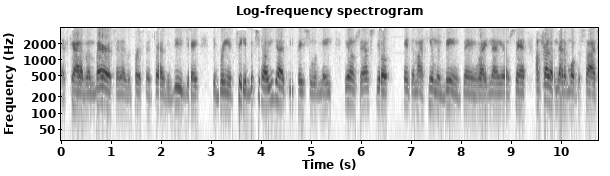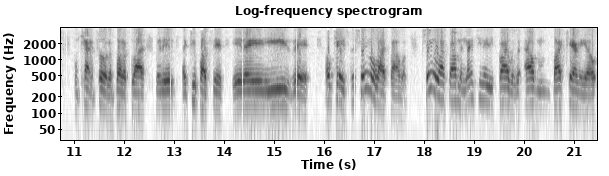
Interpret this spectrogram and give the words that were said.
That's kind of embarrassing as a person that tries to DJ to bring it to you. But, you know, you guys be patient with me. You know what I'm saying? I'm still into my human being thing right now. You know what I'm saying? I'm trying to metamorphosize from caterpillar to butterfly, but it, like Tupac said, it ain't easy. Okay, so the Single Life album. Single Life album in 1985 was an album by Cameo,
